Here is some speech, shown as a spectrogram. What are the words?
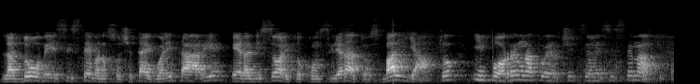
Laddove esistevano società egualitarie era di solito considerato sbagliato imporre una coercizione sistematica.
